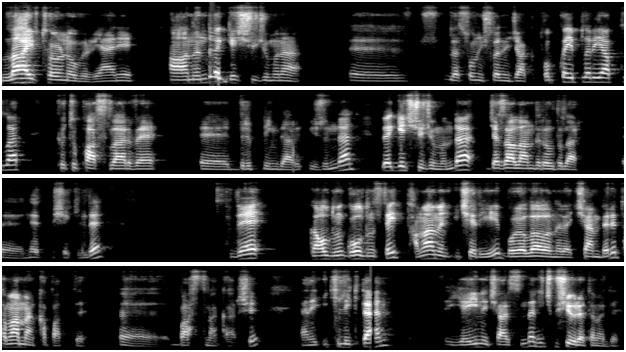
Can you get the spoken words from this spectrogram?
live turnover yani anında geç hücumuna e, sonuçlanacak top kayıpları yaptılar. Kötü paslar ve e, driplingler yüzünden ve geç hücumunda cezalandırıldılar e, net bir şekilde. Ve Golden, Golden State tamamen içeriği, boyalı alanı ve çemberi tamamen kapattı e, Boston'a karşı. Yani ikilikten yayın içerisinden hiçbir şey üretemedi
